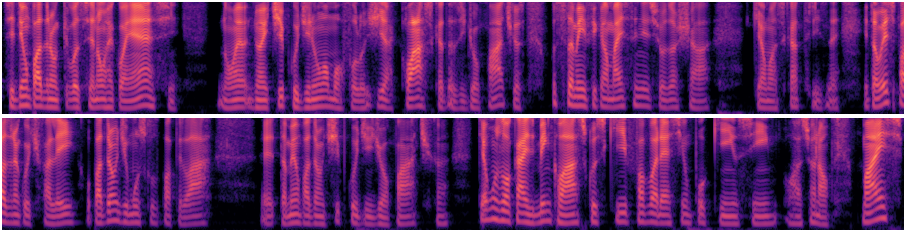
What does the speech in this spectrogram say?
Se tem um padrão que você não reconhece, não é, não é típico de nenhuma morfologia clássica das idiopáticas, você também fica mais tendencioso a achar que é uma cicatriz, né? Então, esse padrão que eu te falei, o padrão de músculo papilar, é, também é um padrão típico de idiopática. Tem alguns locais bem clássicos que favorecem um pouquinho, sim, o racional. Mas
